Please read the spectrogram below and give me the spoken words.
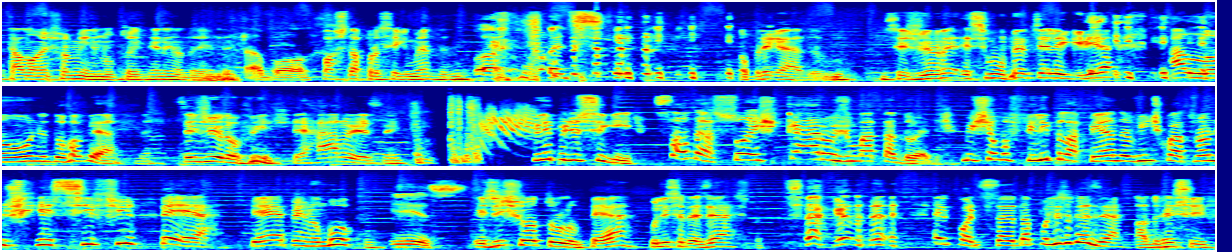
tá longe pra mim, não tô entendendo ainda. Tá bom. Posso dar prosseguimento? Pode, pode sim. Obrigado. Vocês viram esse momento de alegria alone do Roberto, né? Vocês viram, bicho? É raro isso, hein? Felipe diz o seguinte: Saudações, caros matadores. Me chamo Felipe Lapenda, 24 anos, Recife, PR. PR é Pernambuco? Isso. Existe outro PR? Polícia do Exército? Sacanagem. Ele pode sair da Polícia do Exército, lá do Recife.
